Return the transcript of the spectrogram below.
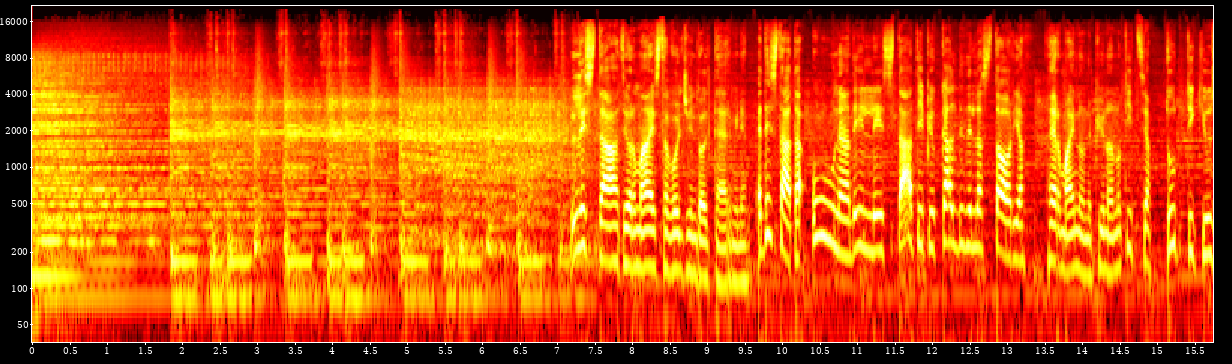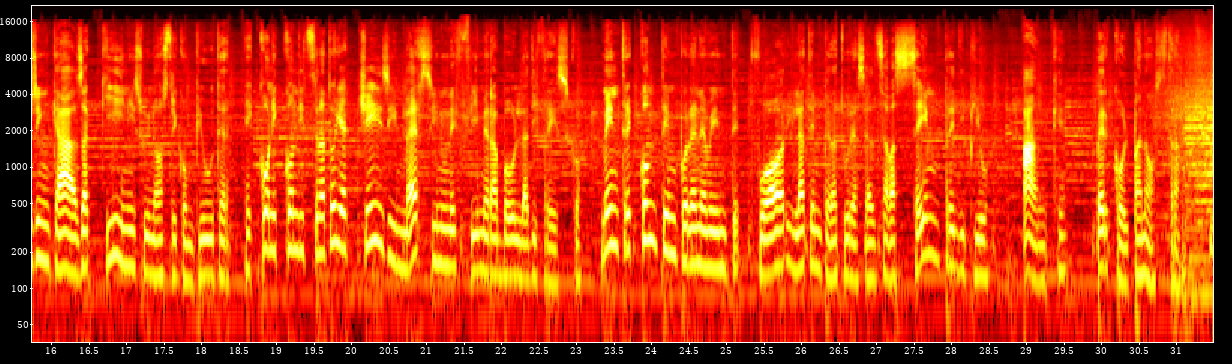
L'estate ormai sta volgendo al termine ed è stata una delle estati più calde della storia. E ormai non è più una notizia. Tutti chiusi in casa, chini sui nostri computer e con i condizionatori accesi immersi in un'effimera bolla di fresco. Mentre contemporaneamente fuori la temperatura si alzava sempre di più, anche per colpa nostra.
